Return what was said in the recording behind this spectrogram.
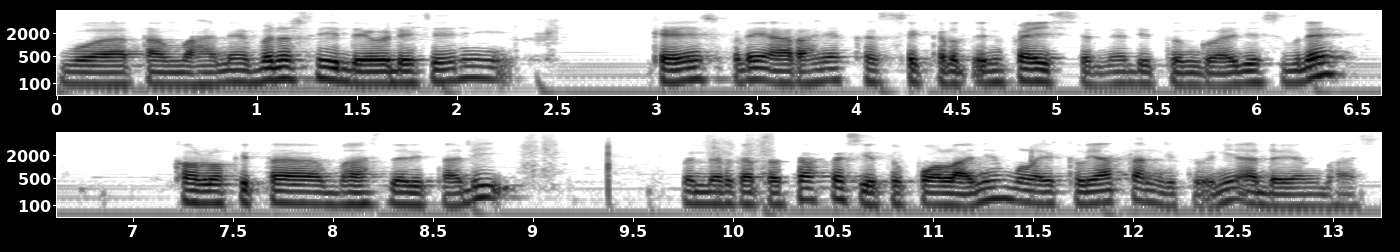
buat tambahannya. Bener sih DODC ini kayaknya sebenarnya arahnya ke Secret Invasion ya. Ditunggu aja. Sebenarnya kalau kita bahas dari tadi, bener kata Chavez gitu, polanya mulai kelihatan gitu. Ini ada yang bahas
